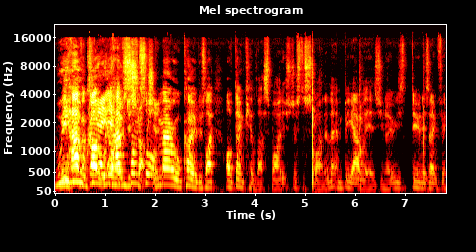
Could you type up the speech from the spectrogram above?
we, we, have a go- we have some sort of moral code. It's like, oh, don't kill that spider. It's just a spider. Let him be how it is. You know, he's doing his own thing.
